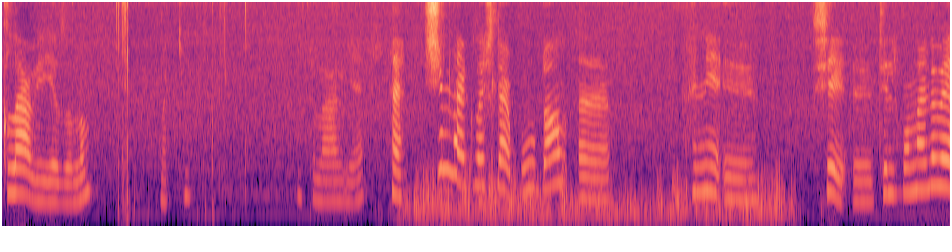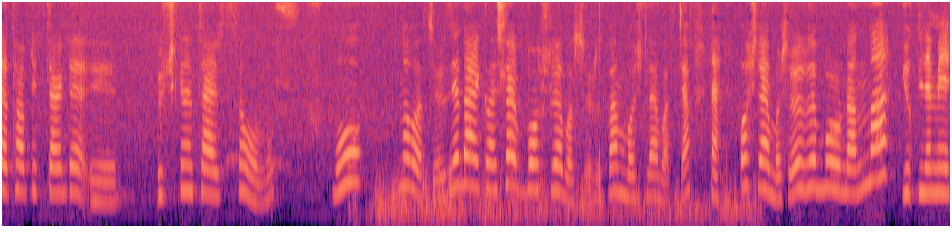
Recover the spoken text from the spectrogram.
klavye yazalım. Bakayım. Klavye. Heh. Şimdi arkadaşlar buradan e, hani e, şey e, telefonlarda veya tabletlerde e, üçgen tersi olur. Bu buna basıyoruz. Ya da arkadaşlar boşluğa basıyoruz. Ben boşluğa basacağım. Heh, boşluğa basıyoruz ve buradan da yükleme,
